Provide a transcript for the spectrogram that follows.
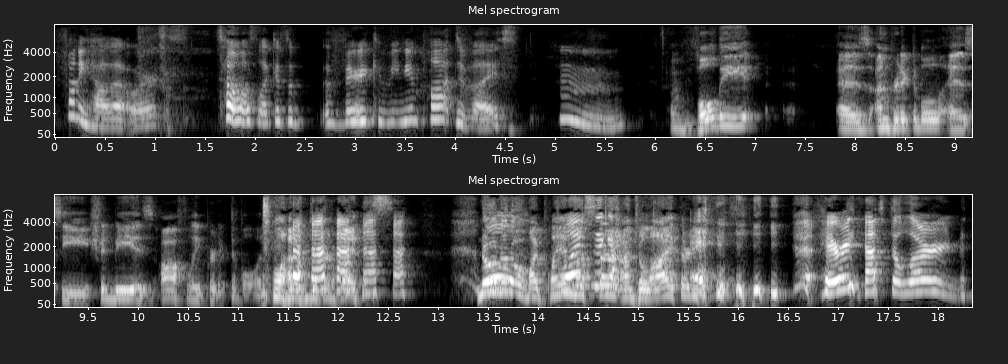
funny how that works. It's almost like it's a, a very convenient plot device. Hmm. Voldy, as unpredictable as he should be, is awfully predictable in a lot of different ways. No, no, no. My plan must start again- on July 30th. Harry has to learn.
